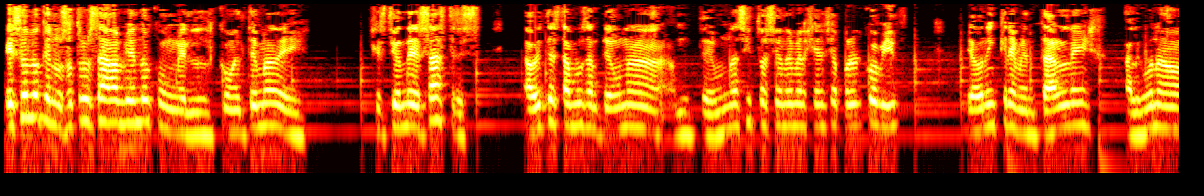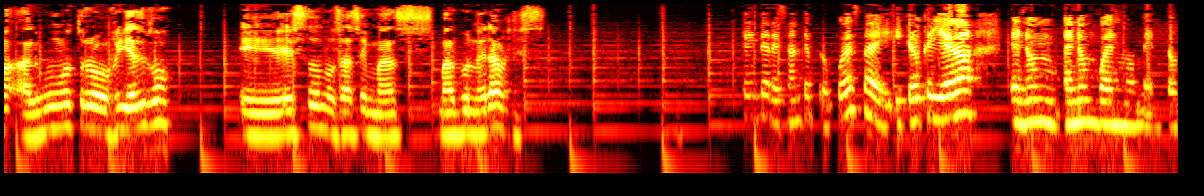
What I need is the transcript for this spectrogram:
eso es lo que nosotros estábamos viendo con el, con el tema de gestión de desastres ahorita estamos ante una, ante una situación de emergencia por el COVID y ahora incrementarle alguna, algún otro riesgo, eh, esto nos hace más, más vulnerables. Qué interesante propuesta y, creo que llega en un, en un buen momento.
